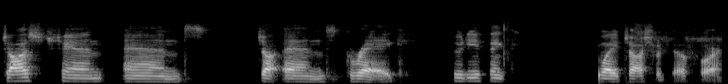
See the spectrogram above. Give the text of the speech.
Josh Chan and jo- and Greg? Who do you think White Josh would go for?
